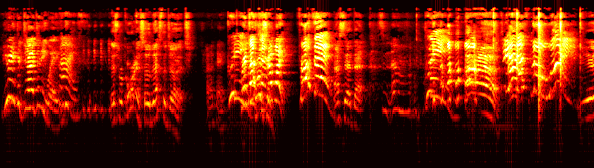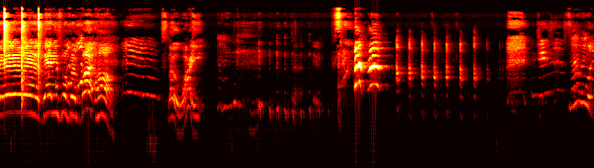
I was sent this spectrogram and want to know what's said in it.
You ain't the judge anyway. Hi. It's recording, so that's the judge. Okay. Queen. Princess Frozen. Snow White. Frozen. I said that. No. Queen. Ah! She has Snow White. Yeah! Daddy's whooping butt, huh? Snow White. Jesus. Mommy. White.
